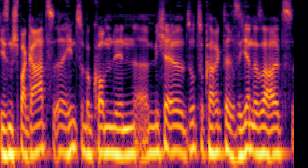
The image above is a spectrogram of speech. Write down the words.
diesen Spagat äh, hinzubekommen, den äh, Michael so zu charakterisieren, dass er halt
